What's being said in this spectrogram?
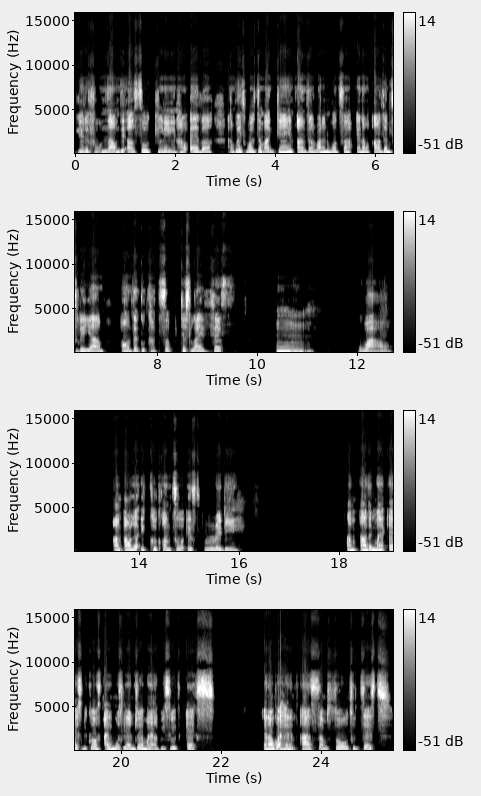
Beautiful. Now they are so clean. However, I'm going to wash them again and the running water and I'll add them to the yam on the cooker top just like this. Mmm. Wow and I'll let it cook until it's ready. I'm adding my eggs because I mostly enjoy my ampesi with eggs. And I'll go ahead and add some salt to taste.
